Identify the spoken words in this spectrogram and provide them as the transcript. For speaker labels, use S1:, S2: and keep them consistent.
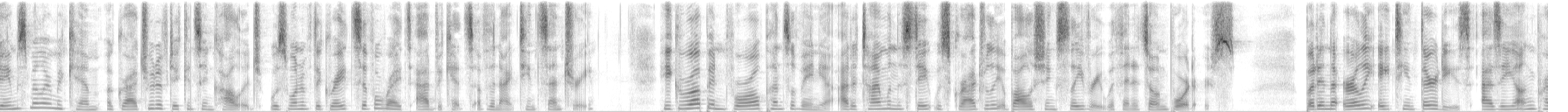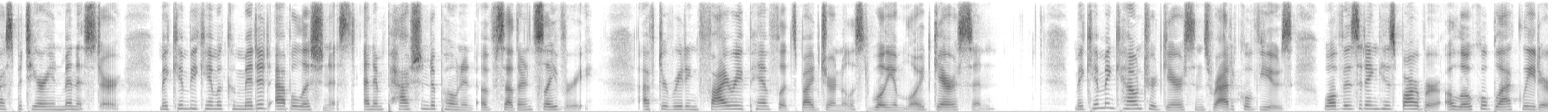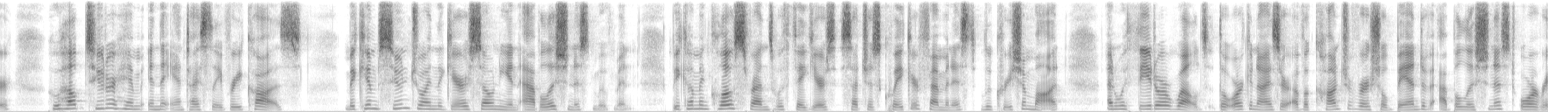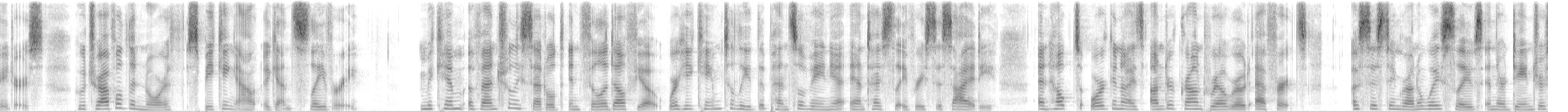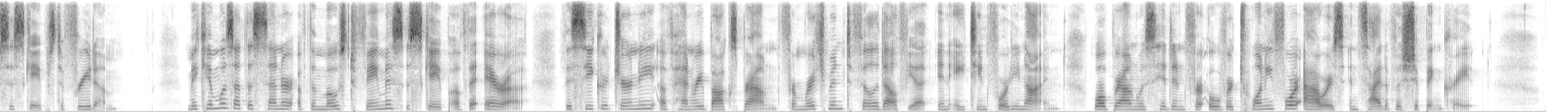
S1: James Miller McKim, a graduate of Dickinson College, was one of the great civil rights advocates of the 19th century. He grew up in rural Pennsylvania at a time when the state was gradually abolishing slavery within its own borders. But in the early 1830s, as a young Presbyterian minister, McKim became a committed abolitionist and impassioned opponent of Southern slavery, after reading fiery pamphlets by journalist William Lloyd Garrison. McKim encountered Garrison's radical views while visiting his barber, a local black leader, who helped tutor him in the anti slavery cause. McKim soon joined the Garrisonian abolitionist movement, becoming close friends with figures such as Quaker feminist Lucretia Mott and with Theodore Weld, the organizer of a controversial band of abolitionist orators who traveled the North speaking out against slavery. McKim eventually settled in Philadelphia, where he came to lead the Pennsylvania Anti Slavery Society and helped to organize Underground Railroad efforts, assisting runaway slaves in their dangerous escapes to freedom. McKim was at the center of the most famous escape of the era, the secret journey of Henry Box Brown from Richmond to Philadelphia in 1849, while Brown was hidden for over 24 hours inside of a shipping crate.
